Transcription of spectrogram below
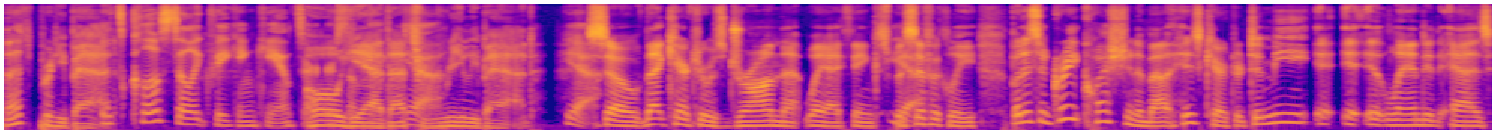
that's pretty bad. It's close to like faking cancer. oh yeah, that's yeah. really bad. Yeah. So that character was drawn that way, I think, specifically. But it's a great question about his character. To me, it, it, it landed as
